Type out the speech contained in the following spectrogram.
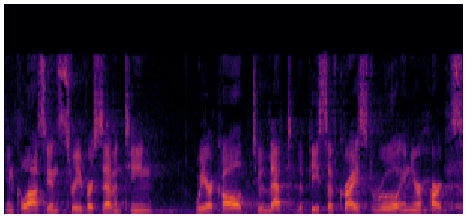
In Colossians 3, verse 17, we are called to let the peace of Christ rule in your hearts.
